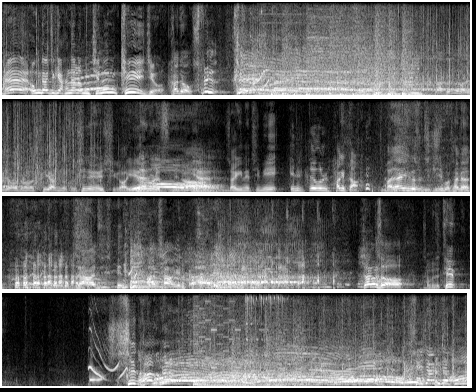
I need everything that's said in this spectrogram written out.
네 응가족이 하나로 뭉치는 퀴즈 가족 스피드 퀴즈! 자, 근데 말이죠. 오늘 특이한 것은 신영일 씨가 예언을 했습니다. 예. 자기네 팀이 1등을 하겠다. 만약에 이것을 지키지 못하면 자진 하차하겠다. 자, 그래서 첫 번째 팀 신한배! 시작이 됐군요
